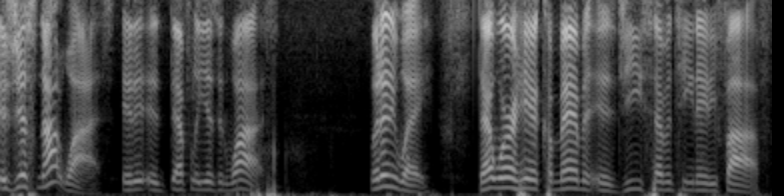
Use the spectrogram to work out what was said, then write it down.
it's just not wise. It, it definitely isn't wise. But anyway, that word here, commandment, is G1785.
